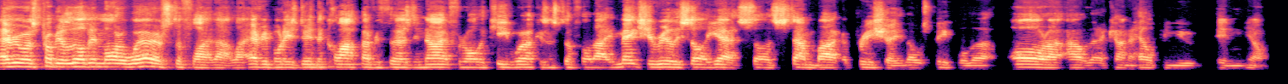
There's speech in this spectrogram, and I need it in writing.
everyone's probably a little bit more aware of stuff like that. Like everybody's doing the clap every Thursday night for all the key workers and stuff like that. It makes you really sort of, yeah, sort of stand back, appreciate those people that are out there kind of helping you in, you know,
